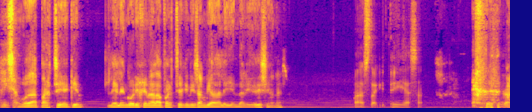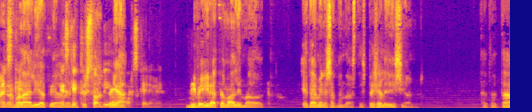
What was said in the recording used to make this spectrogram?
izango da partxiekin, lehengo originala partxiekin izan bia da Legendary Edition, ez? Ba, ez dakit, egia esan. ba, Ez normala que- da liatzea. Ez que kriston liga Skyrimen. Ni begiratzen baldin badut. Eta hemen esaten dut, Special Edition. Ta, ta, ta.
